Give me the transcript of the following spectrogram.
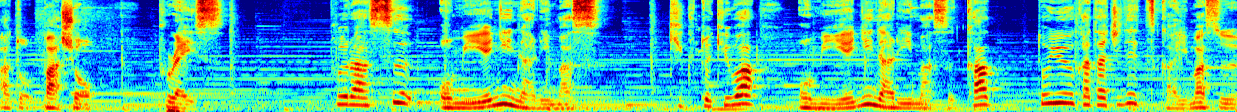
あと場所、プレイスプラスお見えになります。聞くときはお見えになりますかという形で使います。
